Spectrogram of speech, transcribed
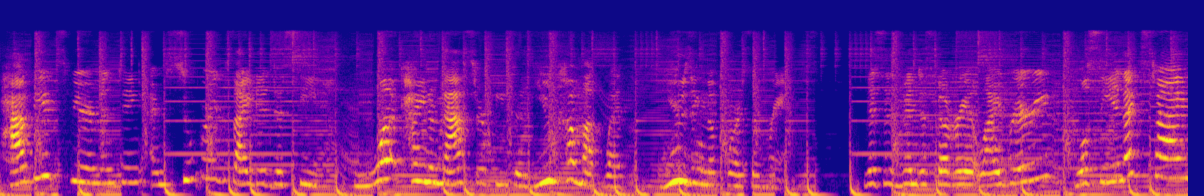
Happy experimenting. I'm super excited to see what kind of masterpieces you come up with using the force of ramps. This has been Discovery at Library. We'll see you next time.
